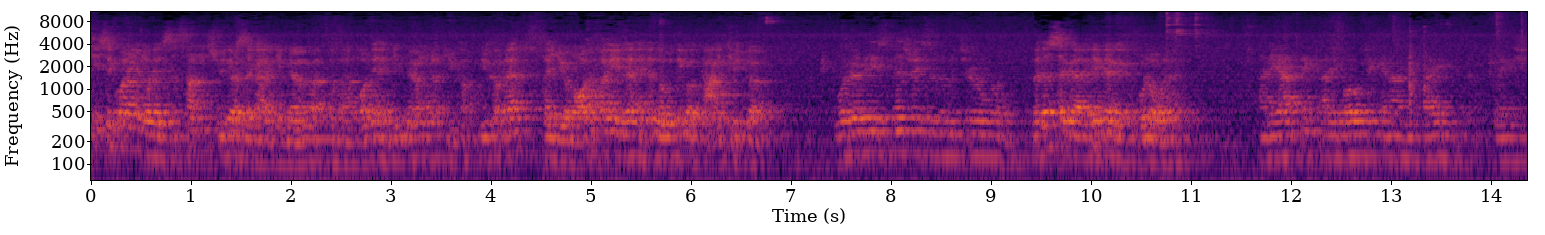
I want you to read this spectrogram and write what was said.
知識關於我哋身處呢個世界係點樣㗎，同埋我哋係點樣咧，以及以及咧係如何可以咧係得到呢個解脱㗎。 What are these miseries of the material world? 覺得世界係啲咩嘅苦惱咧？ Adhyatmic, adibhogic, and adipaic creation.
